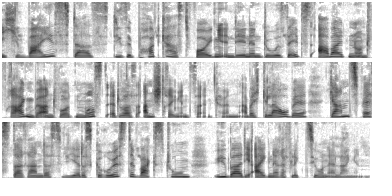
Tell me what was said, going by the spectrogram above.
Ich weiß, dass diese Podcast-Folgen, in denen du selbst arbeiten und Fragen beantworten musst, etwas anstrengend sein können. Aber ich glaube ganz fest daran, dass wir das größte Wachstum über die eigene Reflexion erlangen.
